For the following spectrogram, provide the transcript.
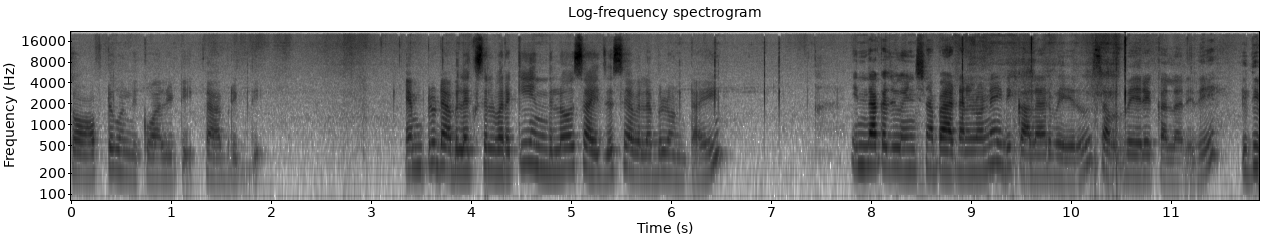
సాఫ్ట్గా ఉంది క్వాలిటీ ఫ్యాబ్రిక్ది ఎం టు డబుల్ ఎక్స్ఎల్ వరకు ఇందులో సైజెస్ అవైలబుల్ ఉంటాయి. ఇందాక చూపించిన ప్యాటర్న్లోనే ఇది కలర్ వేరు. వేరే కలర్ ఇది. ఇది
